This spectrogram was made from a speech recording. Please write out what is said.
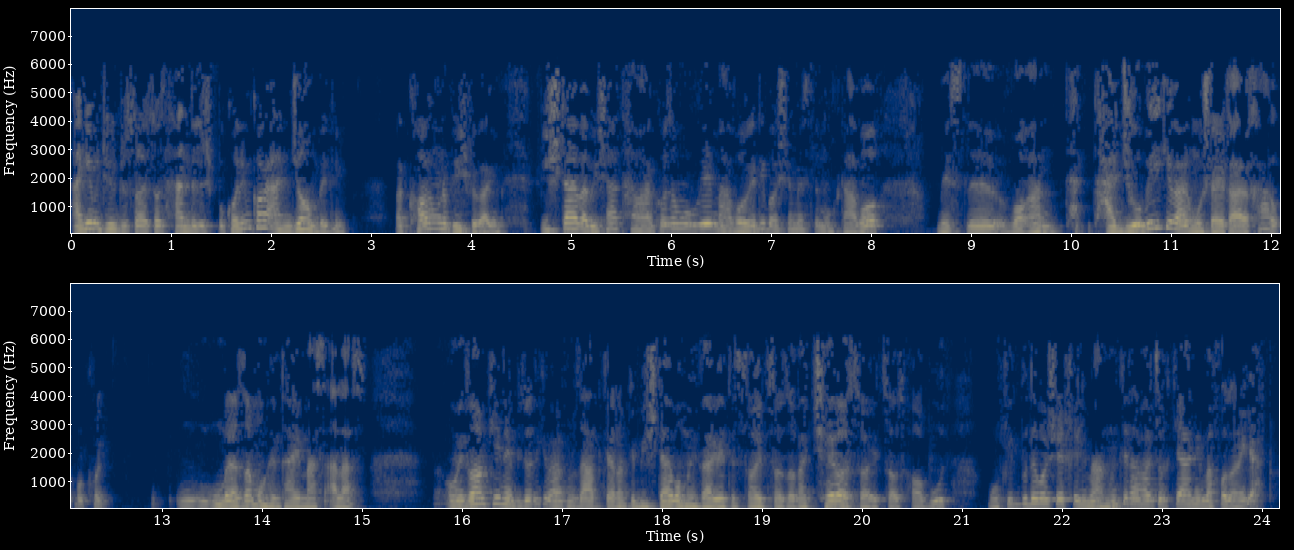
اگه می‌تونیم تو سایت ساز هندلش بکنیم کار انجام بدیم. و کارمون رو پیش ببریم. بیشتر و بیشتر تمرکزمون روی مواردی باشه مثل محتوا مثل واقعا تجربه‌ای که برای مشتری قرار خلق بکنیم اون به نظر مهمترین مسئله است. امیدوارم که این اپیزودی که براتون ضبط کردم که بیشتر با محوریت سایت سازا و چرا سایت سازها بود مفید بوده باشه. خیلی ممنون که توجه کردیم و خدا نگهدار.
